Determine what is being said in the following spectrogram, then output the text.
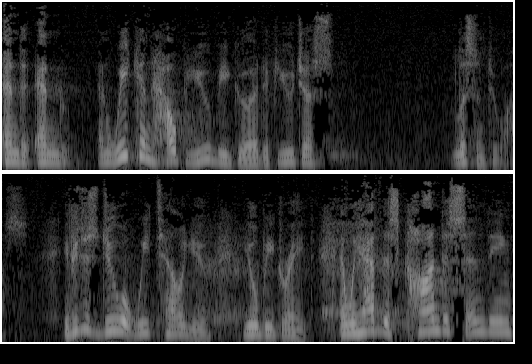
And, and, and we can help you be good if you just listen to us. If you just do what we tell you, you'll be great. And we have this condescending,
